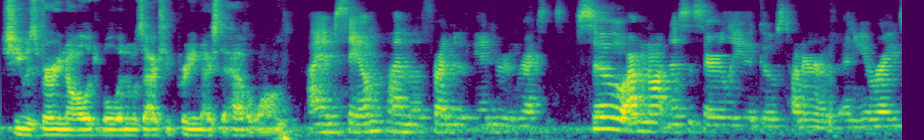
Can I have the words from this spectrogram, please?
she was very knowledgeable and was actually pretty nice to have along. I am Sam. I'm a friend of Andrew and Rex's. So I'm not necessarily a ghost hunter of any right.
